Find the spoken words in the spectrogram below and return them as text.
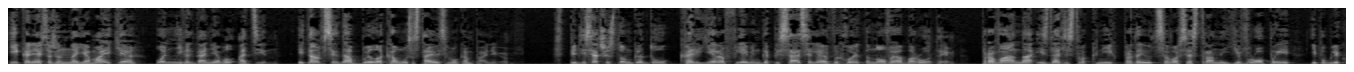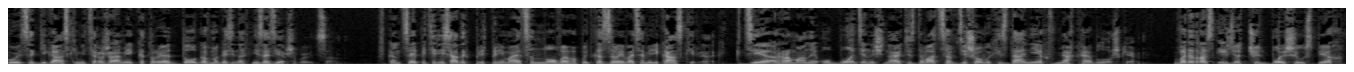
И, конечно же, на Ямайке он никогда не был один. И там всегда было кому составить ему компанию. В 1956 году карьера Флеминга-писателя выходит на новые обороты. Права на издательство книг продаются во все страны Европы и публикуются гигантскими тиражами, которые долго в магазинах не задерживаются. В конце 50-х предпринимается новая попытка завоевать американский рынок, где романы о Бонде начинают издаваться в дешевых изданиях в мягкой обложке. В этот раз их ждет чуть больший успех,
